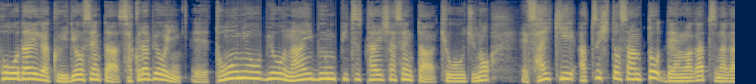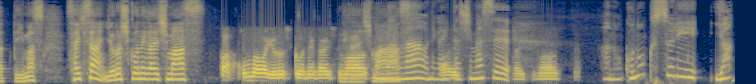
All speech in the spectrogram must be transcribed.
邦大学医療センター桜病院糖尿病内分泌代謝センター教授の佐伯敦人さんと電話がつながっています。佐伯さんよろしくお願いします。あこんばんはよろしくお願いします。こんばんはお願いいたします、はい、お願いします。あのこの薬薬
